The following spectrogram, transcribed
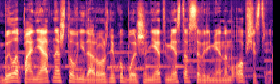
Было понятно, что внедорожнику больше нет места в современном обществе.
